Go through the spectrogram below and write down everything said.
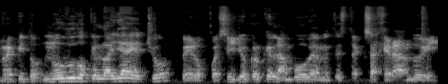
repito, no dudo que lo haya hecho, pero pues sí, yo creo que Lambo obviamente está exagerando y,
